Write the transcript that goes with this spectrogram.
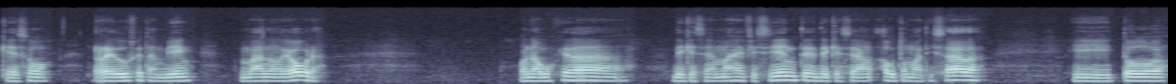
que eso reduce también mano de obra. Con la búsqueda de que sean más eficientes, de que sean automatizadas y todas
